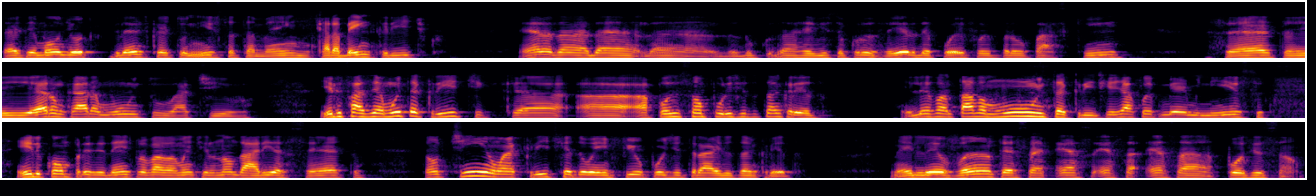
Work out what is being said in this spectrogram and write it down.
certo? Irmão de outro grande cartunista também, um cara bem crítico. Era da, da, da, do, da revista Cruzeiro, depois foi para o Pasquim certo? E era um cara muito ativo. E ele fazia muita crítica à, à posição política do Tancredo. Ele levantava muita crítica. Ele já foi primeiro-ministro. Ele, como presidente, provavelmente ele não daria certo. Então tinha uma crítica do Enfio por detrás do Tancredo. Né? Ele levanta essa, essa, essa, essa posição.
